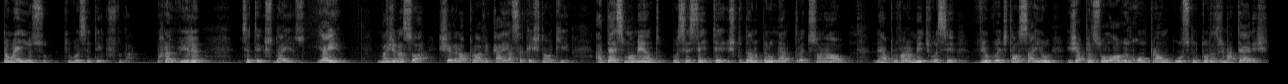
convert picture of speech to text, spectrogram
Então, é isso que você tem que estudar. Maravilha? Você tem que estudar isso. E aí? Imagina só, chega na prova e cai essa questão aqui. Até esse momento, você sem ter, estudando pelo método tradicional, né, provavelmente você viu que o edital saiu e já pensou logo em comprar um curso com todas as matérias.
